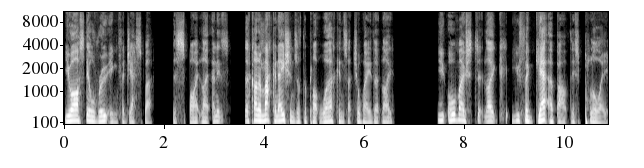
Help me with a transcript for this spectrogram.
you are still rooting for Jesper, despite like, and it's the kind of machinations of the plot work in such a way that like you almost like you forget about this ploy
